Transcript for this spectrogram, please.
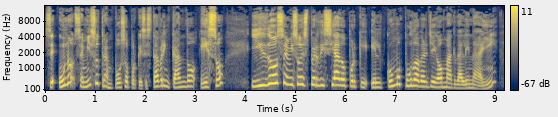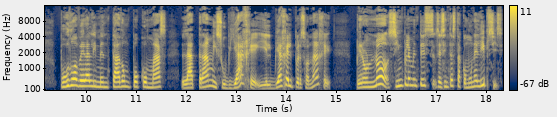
Se, uno, se me hizo tramposo porque se está brincando eso y dos, se me hizo desperdiciado porque el cómo pudo haber llegado Magdalena ahí pudo haber alimentado un poco más la trama y su viaje y el viaje del personaje. Pero no, simplemente se siente hasta como una elipsis.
